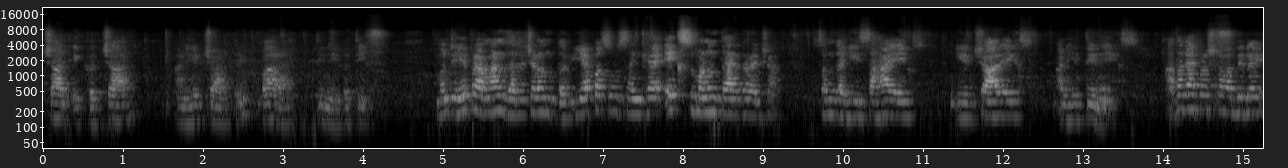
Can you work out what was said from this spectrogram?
चार एक चार आणि हे चार त्रिक बारा तीन एक तीस म्हणजे हे प्रमाण झाल्याच्यानंतर यापासून संख्या एक्स म्हणून तयार करायच्या. समजा ही सहा एक्स ही चार एक्स आणि ही तीन एक्स आता काय प्रश्नामध्ये दिलंय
